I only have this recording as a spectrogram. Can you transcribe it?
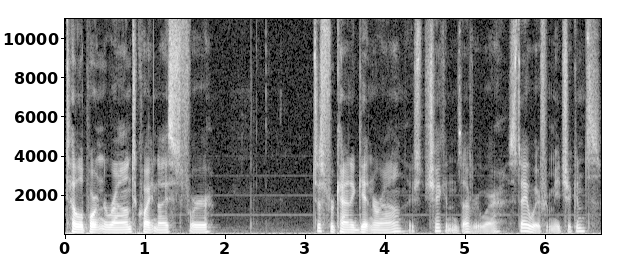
teleporting around. Quite nice for just for kind of getting around. There's chickens everywhere. Stay away from me, chickens.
